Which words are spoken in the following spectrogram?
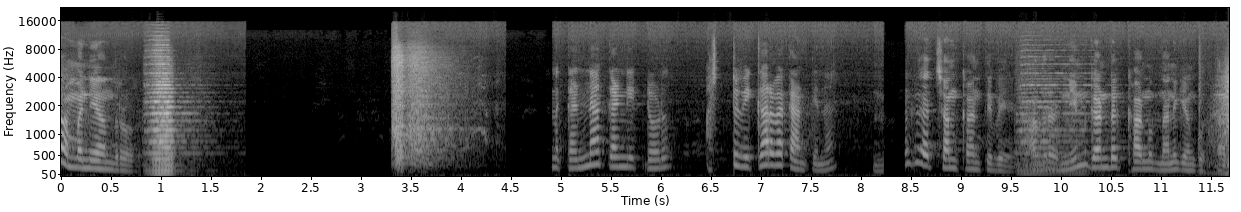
ನಮ್ಮ ಮನಿ ಅಂದ್ರು ನನ್ನ ಕಣ್ಣಾಗ ಕಣ್ಣಿಟ್ಟು ನೋಡು ಅಷ್ಟು ವಿಕಾರವೇ ಕಾಣ್ತೀನ? ನನಗೆ ಚಂದ ಕಾಣ್ತೀವಿ ಆದ್ರೆ ನಿನ್ನ ಗಂಡಕ್ಕೆ ಕಾಣೋದು ನನಗೆ ಹೆಂಗೆ ಗೊತ್ತಾಗ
